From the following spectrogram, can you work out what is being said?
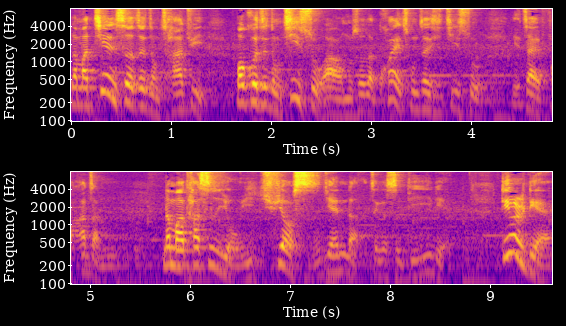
那么建设这种差距，包括这种技术啊，我们说的快充这些技术也在发展，那么它是有一需要时间的，这个是第一点。第二点，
